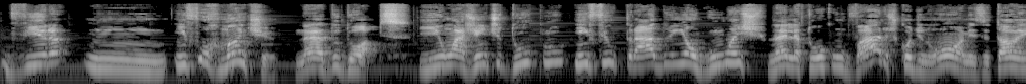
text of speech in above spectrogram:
vira um informante né, do DOPS e um agente duplo infiltrado em algumas, né, ele atuou com vários codinomes e tal, eh,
